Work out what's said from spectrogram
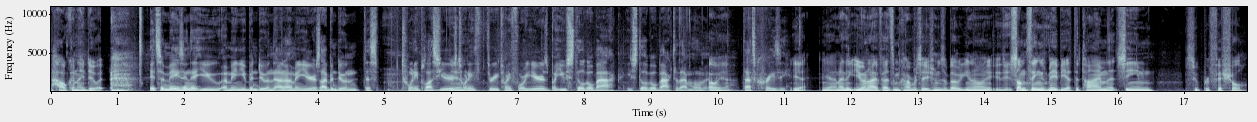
How can I do it? It's amazing that you, I mean, you've been doing, I don't know how many years, I've been doing this 20 plus years, Yeah. 23, 24 years, but you still go back. You still go back to that moment. oh yeah. That's crazy. Yeah, yeah, and I think you and I have had some conversations about you know some things maybe at the time that seemed superficial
